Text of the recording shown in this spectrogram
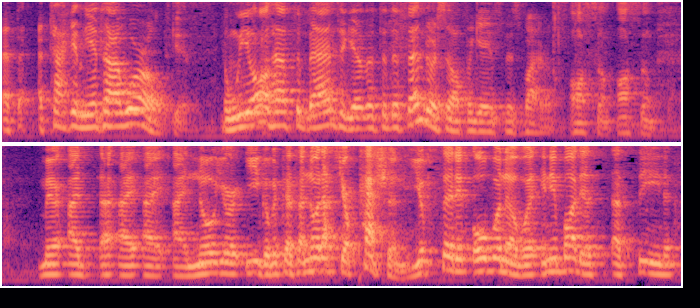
attacking the entire world. Yes. And we all have to band together to defend ourselves against this virus. Awesome. Awesome. I, I, I, I know you're eager because I know that's your passion. You've said it over and over. Anybody has, has seen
